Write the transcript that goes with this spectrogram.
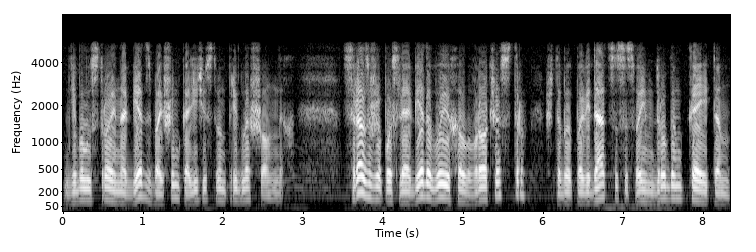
где был устроен обед с большим количеством приглашенных. Сразу же после обеда выехал в Рочестер, чтобы повидаться со своим другом Кейтом,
